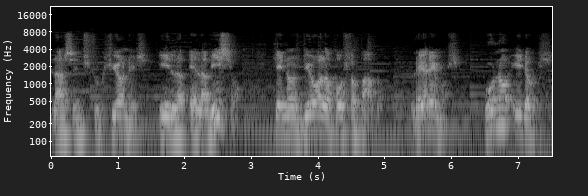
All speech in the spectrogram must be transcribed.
las instrucciones y el aviso que nos dio el apóstol Pablo. Leeremos 1 y 2.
